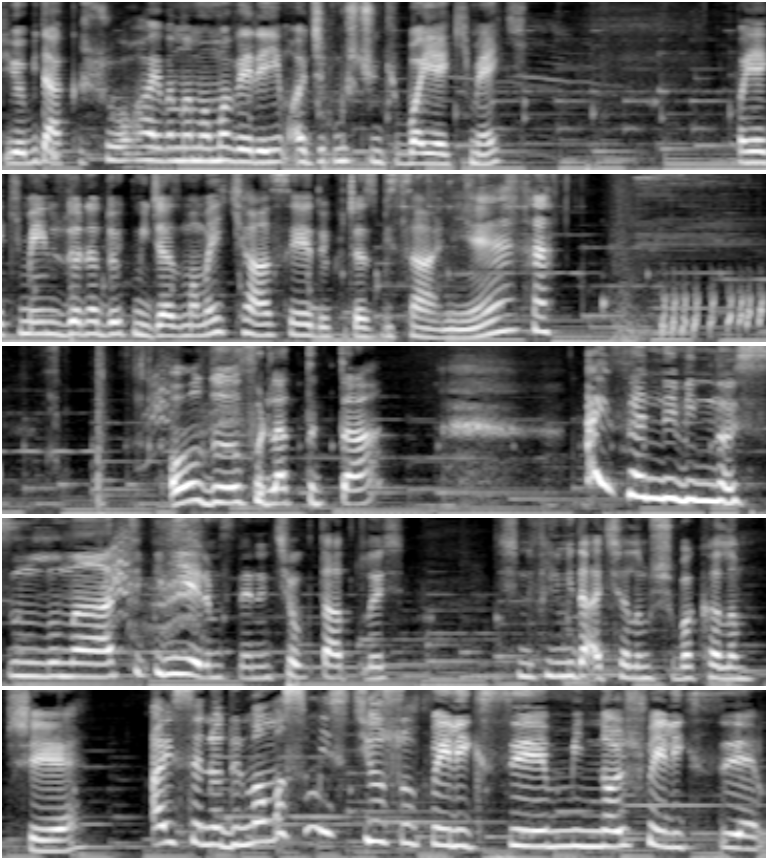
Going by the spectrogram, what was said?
diyor. Bir dakika şu hayvana mama vereyim. Acıkmış çünkü bay ekmek. Bay ekmeğin üzerine dökmeyeceğiz mamayı kaseye dökeceğiz bir saniye. Heh. Oldu fırlattık da. Ay sen ne minnoşsun Luna. Tipini yerim senin çok tatlış. Şimdi filmi de açalım şu bakalım şeye. Ay sen ödül maması mı istiyorsun Felix'im? Minnoş Felix'im.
